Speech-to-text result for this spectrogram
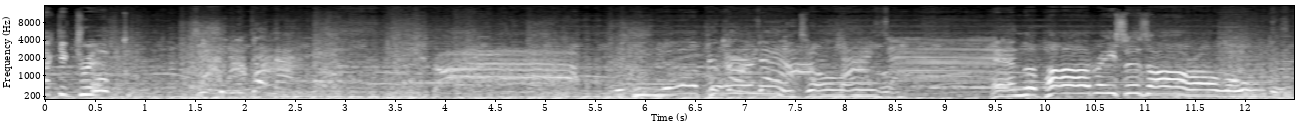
Galactic Drift! It's all over, and the pod races are all over.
